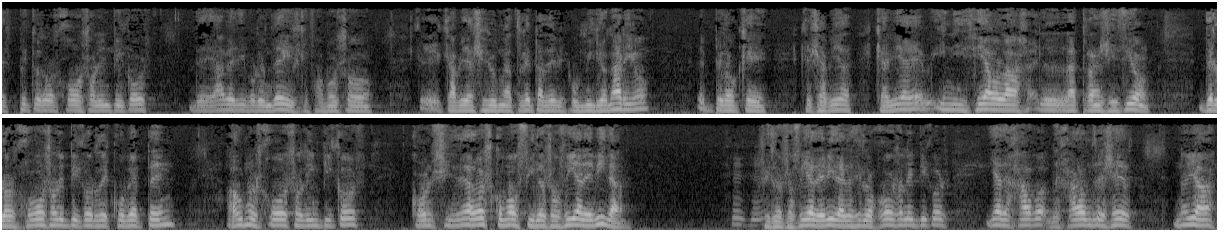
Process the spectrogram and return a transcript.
espíritu de los Juegos Olímpicos de Avery Brundage, el famoso que había sido un atleta de un millonario, eh, pero que, se había, que había iniciado la, transición de los Juegos Olímpicos de Coubertin a unos Juegos Olímpicos considerados como filosofía de vida. Filosofía de vida, es decir, los Juegos Olímpicos ya dejaron de ser no ya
